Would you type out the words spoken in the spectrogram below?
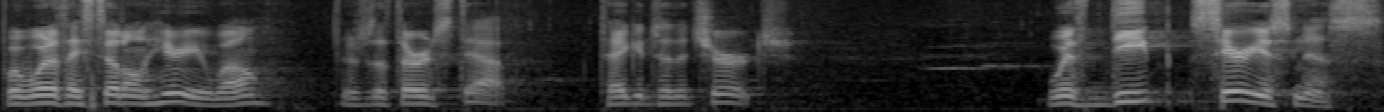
But what if they still don't hear you? Well, there's the third step take it to the church with deep seriousness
